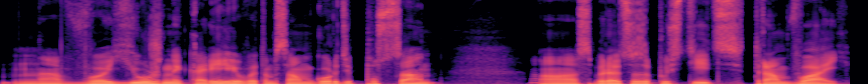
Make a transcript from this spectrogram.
в Южной Корее, в этом самом городе Пусан, э, собираются запустить трамвай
